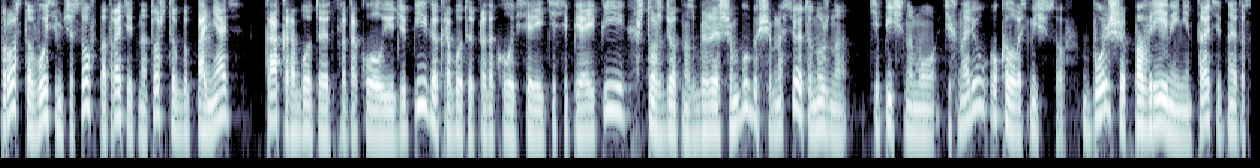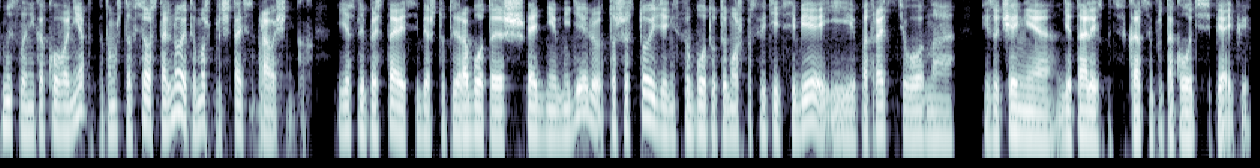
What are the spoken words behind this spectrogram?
Просто 8 часов потратить на то, чтобы понять, как работает протокол UDP, как работают протоколы серии TCP/IP, что ждет нас в ближайшем будущем. На все это нужно типичному технарю около 8 часов больше по времени тратить на это смысла никакого нет, потому что все остальное ты можешь прочитать в справочниках. Если представить себе, что ты работаешь 5 дней в неделю, то шестой день в субботу ты можешь посвятить себе и потратить его на изучение деталей спецификации протокола TCP/IP.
